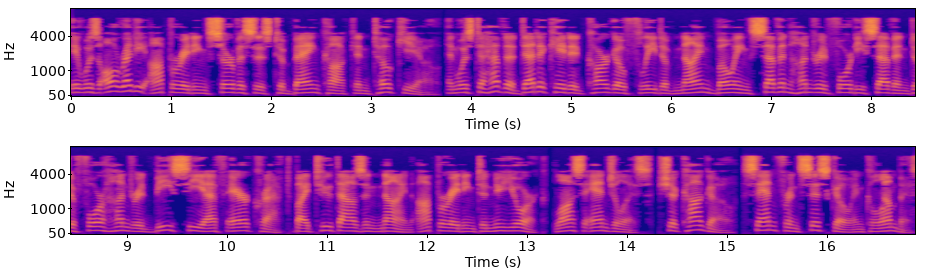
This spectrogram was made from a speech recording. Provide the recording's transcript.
It was already operating services to Bangkok and Tokyo, and was to have a dedicated cargo fleet of nine Boeing 747-400 BCF aircraft by 2009 operating to New York, Los Angeles, Chicago, San Francisco and Columbus.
